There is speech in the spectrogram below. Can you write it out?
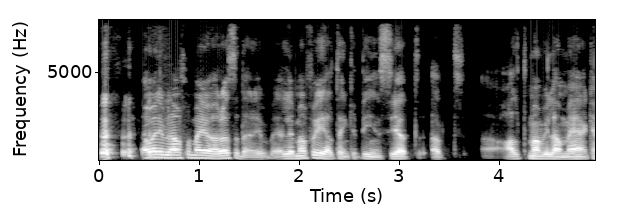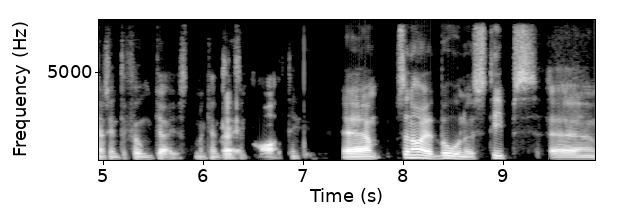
ja men ibland får man göra sådär. Eller man får helt enkelt inse att, att allt man vill ha med kanske inte funkar just. Man kan inte liksom ha allting. Eh, sen har jag ett bonustips. Eh,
